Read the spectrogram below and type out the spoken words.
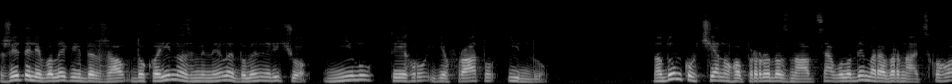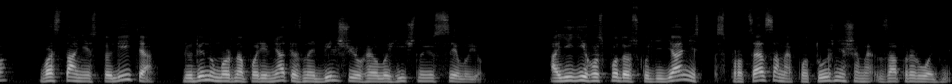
жителі великих держав докорінно змінили долини річок Нілу, Тигру, Єфрату, Інду. На думку вченого природознавця Володимира Вернацького, в останні століття людину можна порівняти з найбільшою геологічною силою, а її господарську діяльність з процесами потужнішими за природні.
